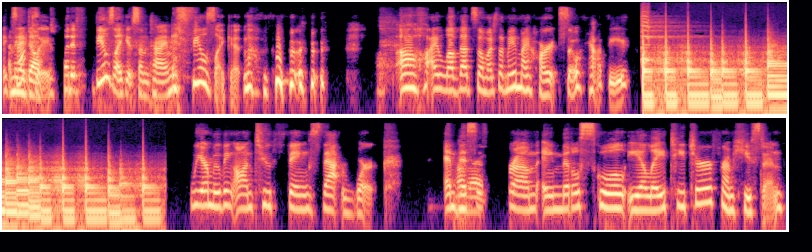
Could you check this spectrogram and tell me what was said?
exactly i mean i don't. But it feels like it sometimes. it feels like it. Oh i love that so much. That made my heart so happy. We are moving on to things that work. And this right. is from a middle school ela teacher from houston.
